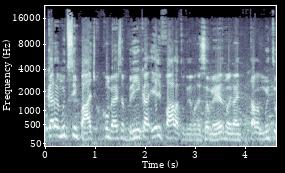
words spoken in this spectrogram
o cara é muito simpático, conversa, brinca, e ele fala tudo que aconteceu mesmo, né? Tava muito.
